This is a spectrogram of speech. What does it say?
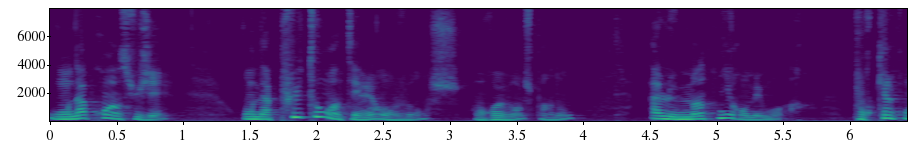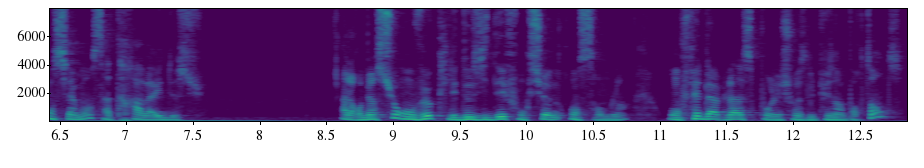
ou on apprend un sujet, on a plutôt intérêt en revanche, en revanche pardon, à le maintenir en mémoire pour qu'inconsciemment ça travaille dessus. Alors bien sûr, on veut que les deux idées fonctionnent ensemble. Hein. On fait de la place pour les choses les plus importantes,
